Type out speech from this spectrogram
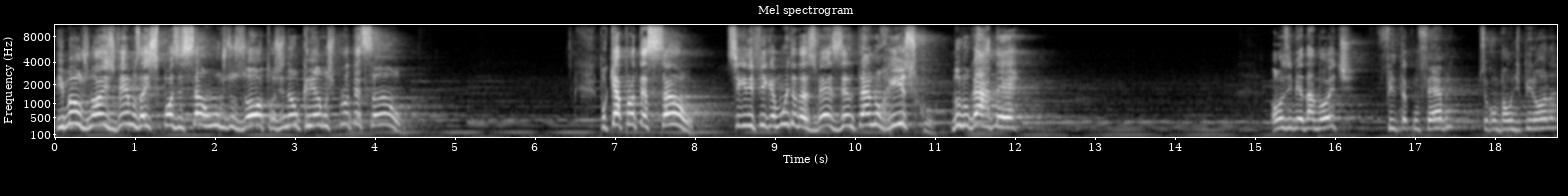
Irmãos, nós vemos a exposição uns dos outros e não criamos proteção. Porque a proteção significa muitas das vezes entrar no risco, no lugar de. Onze e meia da noite, filho está com febre, precisa comprar um de pirona.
